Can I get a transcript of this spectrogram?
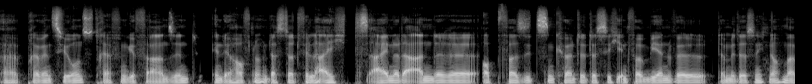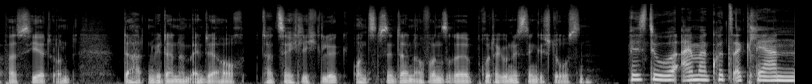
äh, Präventionstreffen gefahren sind, in der Hoffnung, dass dort vielleicht das ein oder andere Opfer sitzen könnte, das sich informieren will, damit das nicht nochmal passiert. Und da hatten wir dann am Ende auch tatsächlich Glück und sind dann auf unsere Protagonistin gestoßen. Willst du einmal kurz erklären,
